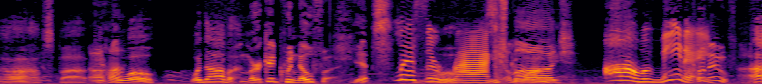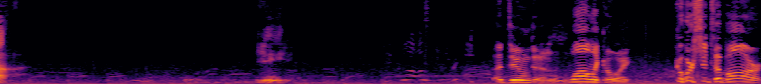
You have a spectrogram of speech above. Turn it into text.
Ah, Spa, Uh-huh. Pipuo, Wadaba. Merkid Quinofa. Yips. Lissarak. Come on. Ah, Wavine. Quinoof. Ah. Yeah. Adunda. Wallakoi. Gorsha Tabar.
